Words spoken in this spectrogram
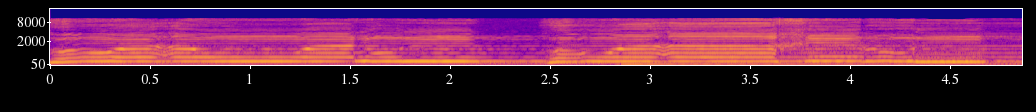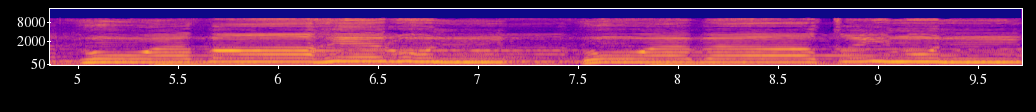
هو أول هو آخر هو ظاهر هو باطن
